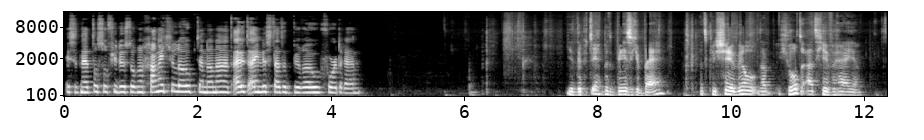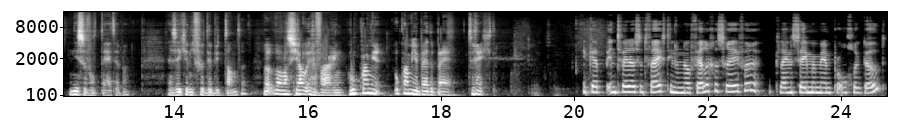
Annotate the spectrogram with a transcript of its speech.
is het net alsof je dus door een gangetje loopt en dan aan het uiteinde staat het bureau voor het raam. Je debuteert de bezige bij. Het cliché wil dat grote uitgeverijen niet zoveel tijd hebben. En zeker niet voor debutanten. Wat, was jouw ervaring? Hoe kwam, je, hoe kwam je bij de bij terecht? Ik heb in 2015 een novelle geschreven, Kleine Zemermin per ongeluk dood.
